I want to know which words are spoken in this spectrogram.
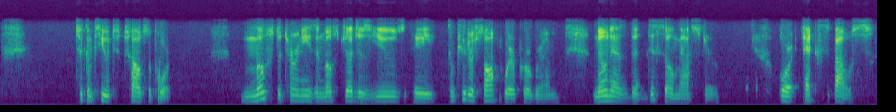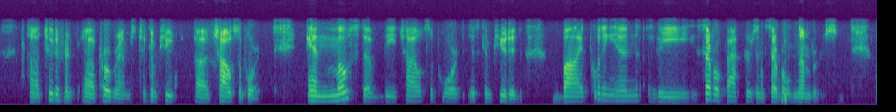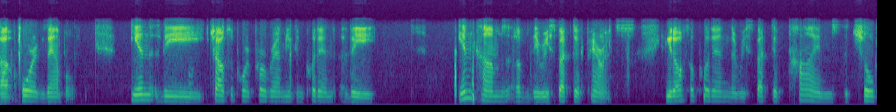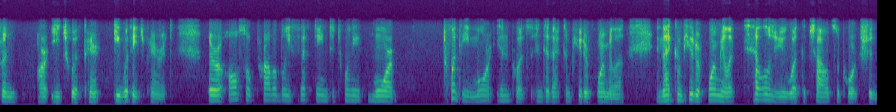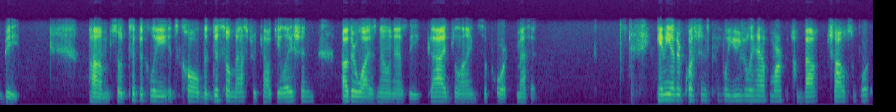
to compute child support. Most attorneys and most judges use a computer software program known as the DissoMaster or X Spouse, uh, two different uh, programs to compute uh, child support. And most of the child support is computed by putting in the several factors and several numbers. Uh, for example, in the child support program, you can put in the incomes of the respective parents. You'd also put in the respective times the children are each with parent, with each parent. There are also probably 15 to 20 more 20 more inputs into that computer formula, and that computer formula tells you what the child support should be. Um, so typically, it's called the DissoMaster calculation, otherwise known as the guideline support method. Any other questions people usually have, Mark, about child support?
